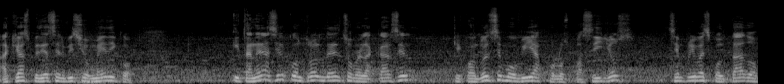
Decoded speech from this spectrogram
a qué horas pedía servicio médico. Y tan era así el control de él sobre la cárcel que cuando él se movía por los pasillos siempre iba escoltado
